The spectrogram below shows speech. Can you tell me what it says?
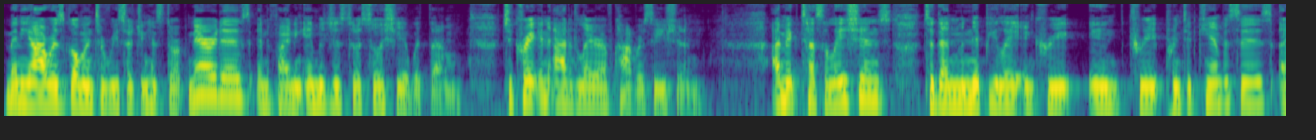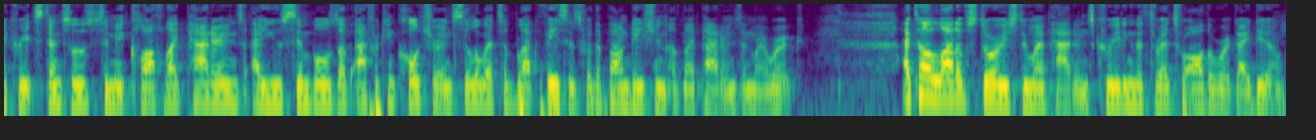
Many hours go into researching historic narratives and finding images to associate with them to create an added layer of conversation. I make tessellations to then manipulate and create and create printed canvases. I create stencils to make cloth-like patterns. I use symbols of African culture and silhouettes of black faces for the foundation of my patterns and my work. I tell a lot of stories through my patterns, creating the threads for all the work I do.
